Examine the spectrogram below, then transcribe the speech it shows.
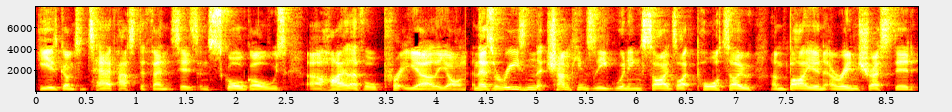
he is going to tear past defences and score goals at a high level pretty early on. And there's a reason that Champions League winning sides like Porto and Bayern are interested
